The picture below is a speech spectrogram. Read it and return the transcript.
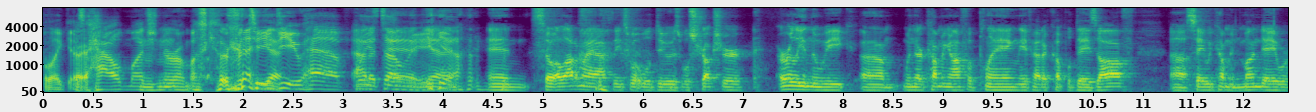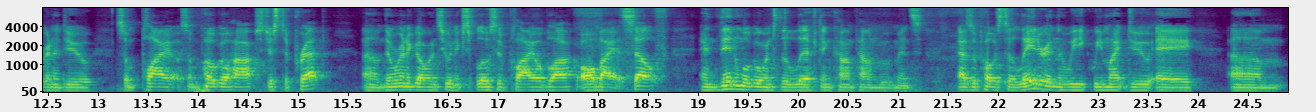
Like, uh, how much neuromuscular fatigue Mm-hmm. Yeah. do you have? Please Out of tell 10, me. yeah. and so a lot of my athletes, what we'll do is we'll structure early in the week um, when they're coming off of playing. They've had a couple days off. Uh, say we come in Monday, we're going to do some plyo, some pogo hops just to prep. Um, then we're going to go into an explosive plyo block all by itself, and then we'll go into the lift and compound movements. As opposed to later in the week, we might do a um,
